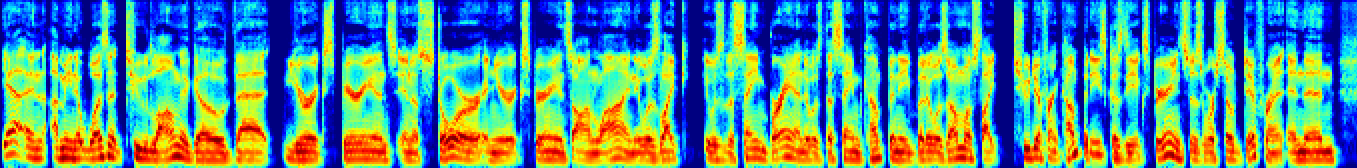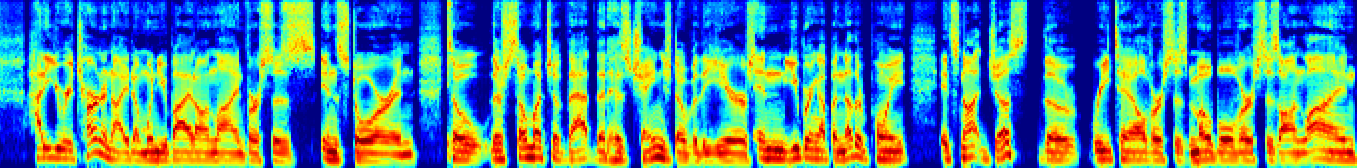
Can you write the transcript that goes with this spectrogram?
Yeah. And I mean, it wasn't too long ago that your experience in a store and your experience online, it was like, it was the same brand, it was the same company, but it was almost like two different companies because the experiences were so different. And then how do you return an item when you buy it online versus in store? And so there's so much of that that has changed over the years. And you bring up another point. It's not just the retail versus mobile versus online.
